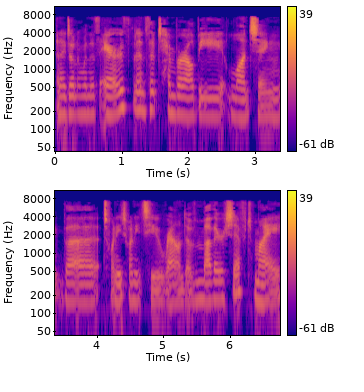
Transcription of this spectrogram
and I don't know when this airs, but in September I'll be launching the 2022 round of Mother Shift, my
